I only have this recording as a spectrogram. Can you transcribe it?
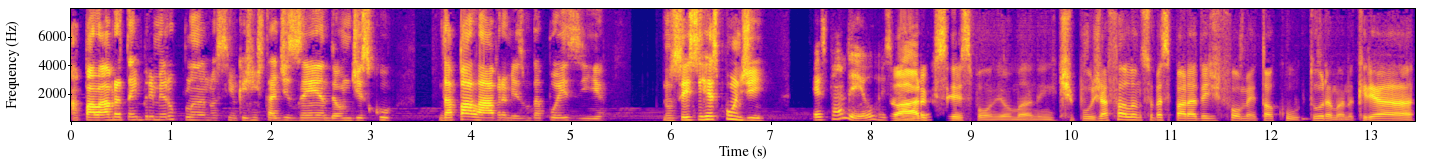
A palavra tá em primeiro plano, assim, o que a gente tá dizendo, é um disco da palavra mesmo, da poesia. Não sei se respondi. Respondeu, respondeu. Claro que você respondeu, mano. E, tipo, já falando sobre as paradas de fomento à cultura, mano, eu queria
